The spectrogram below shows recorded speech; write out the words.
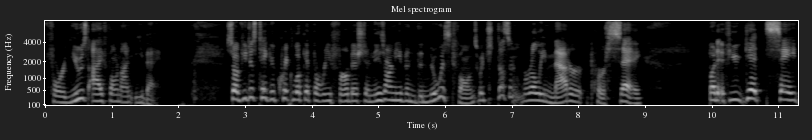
for used iPhone on eBay. So if you just take a quick look at the refurbished, and these aren't even the newest phones, which doesn't really matter per se, but if you get, say,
